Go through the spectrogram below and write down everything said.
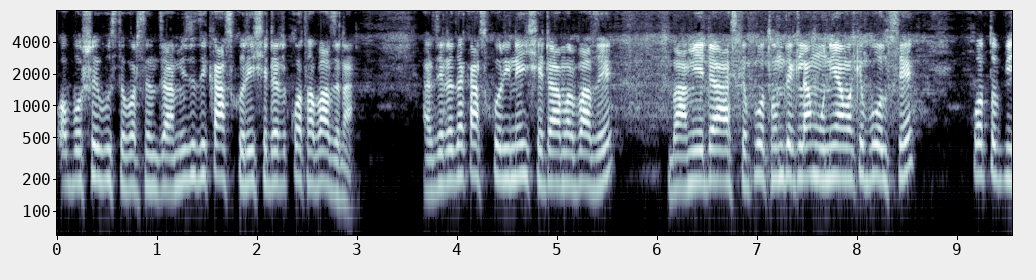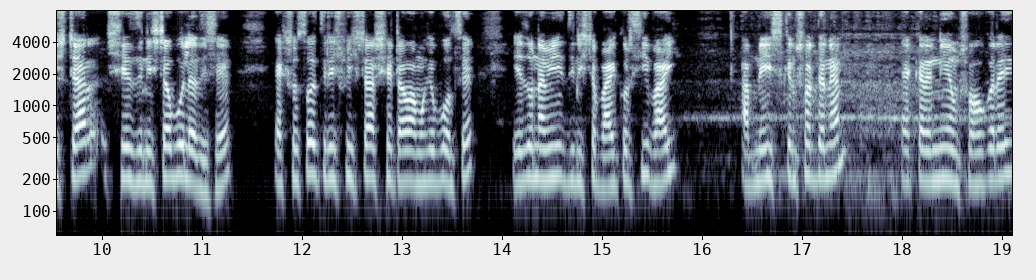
অবশ্যই বুঝতে পারছেন যে আমি যদি কাজ করি, সেটার কথা বাজে না। আর যেটাতে কাজ করি নেই, সেটা আমার বাজে। বা আমি এটা আজকে প্রথম দেখলাম, উনি আমাকে বলছে কত পৃষ্ঠার সে জিনিসটা বলে দিছে। একশো চৌত্রিশ পৃষ্ঠার সেটাও আমাকে বলছে। এই জন্য আমি জিনিসটা বাই করছি। ভাই, আপনি স্ক্রিনশট দিয়ে নেন। একেবারে নিয়ম সহকারেই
